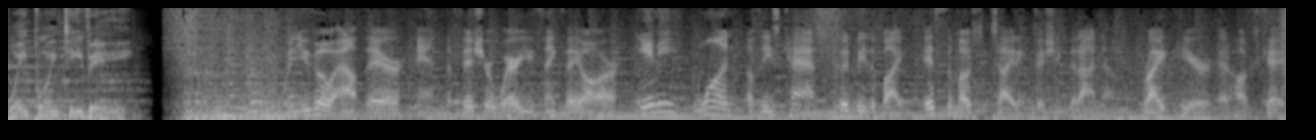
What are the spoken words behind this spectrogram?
Waypoint TV. When you go out there and the fish are where you think they are, any one of these casts could be the bite. It's the most exciting fishing that I know, right here at Hawks Cave.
